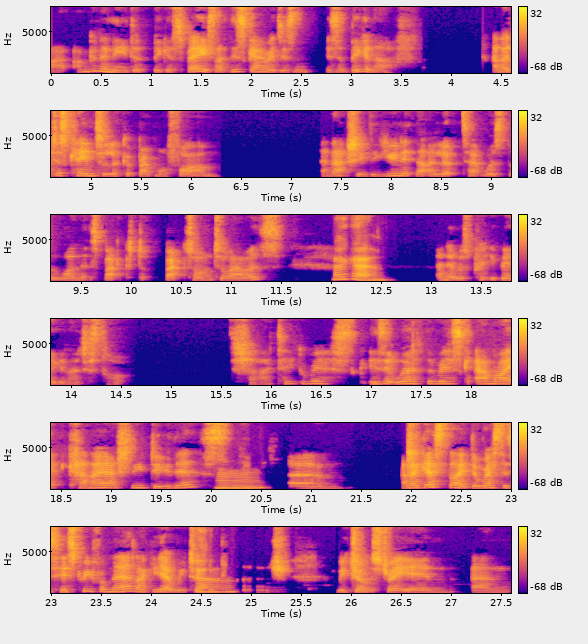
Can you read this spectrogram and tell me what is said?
I, I'm going to need a bigger space. Like this garage isn't isn't big enough. And I just came to look at Bradmore Farm, and actually the unit that I looked at was the one that's backed backed onto ours. Okay. And it was pretty big, and I just thought, shall I take a risk? Is it worth the risk? Am I? Can I actually do this? Mm. Um, and I guess like the rest is history from there. Like, yeah, we took yeah. the plunge, we jumped straight in, and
